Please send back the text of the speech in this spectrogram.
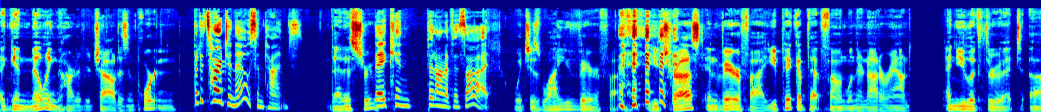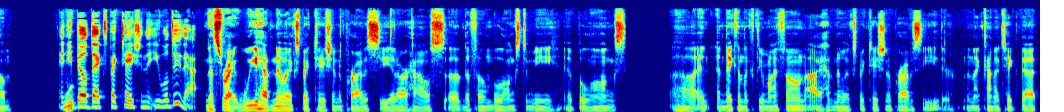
again, knowing the heart of your child is important. But it's hard to know sometimes. That is true. They can put on a facade. Which is why you verify. you trust and verify. You pick up that phone when they're not around and you look through it. Um, and you build the expectation that you will do that. That's right. We have no expectation of privacy at our house. Uh, the phone belongs to me. It belongs, uh, and and they can look through my phone. I have no expectation of privacy either, and I kind of take that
